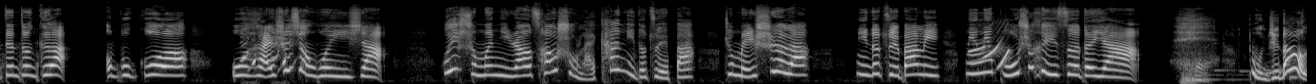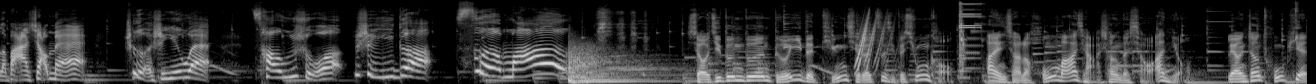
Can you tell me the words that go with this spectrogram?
墩墩哥。不过，我还是想问一下，为什么你让仓鼠来看你的嘴巴就没事了？你的嘴巴里明明不是黑色的呀！嘿，不知道了吧，小美？这是因为仓鼠是一个色盲。小鸡墩墩得意地挺起了自己的胸口，按下了红马甲上的小按钮，两张图片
